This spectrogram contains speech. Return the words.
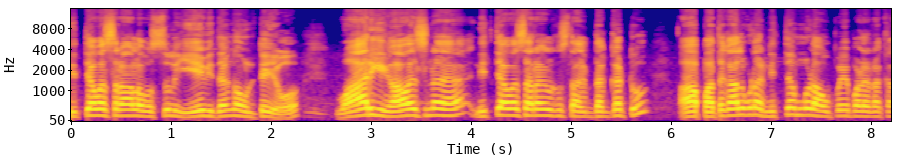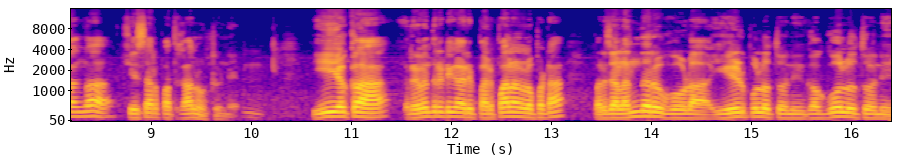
నిత్యావసరాల వస్తువులు ఏ విధంగా ఉంటాయో వారికి కావాల్సిన నిత్యావసరాలకు తగ్గట్టు ఆ పథకాలు కూడా నిత్యం కూడా ఉపయోగపడే రకంగా కేసీఆర్ పథకాలు ఉంటుండే. ఈ యొక్క రేవంత్ రెడ్డి గారి పరిపాలన లోపల ప్రజలందరూ కూడా ఏడుపులతోని గగ్గోళ్ళతోని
